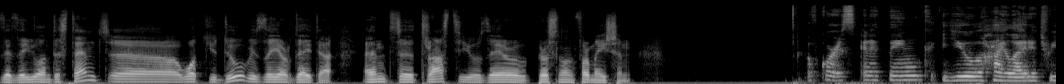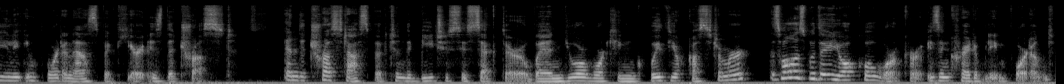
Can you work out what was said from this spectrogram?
that they will understand uh, what you do with their data and uh, trust you their personal information of course. And I think you highlighted really important aspect here is the trust. And the trust aspect in the B2C sector when you're working with your customer as well as with your co-worker is incredibly important.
